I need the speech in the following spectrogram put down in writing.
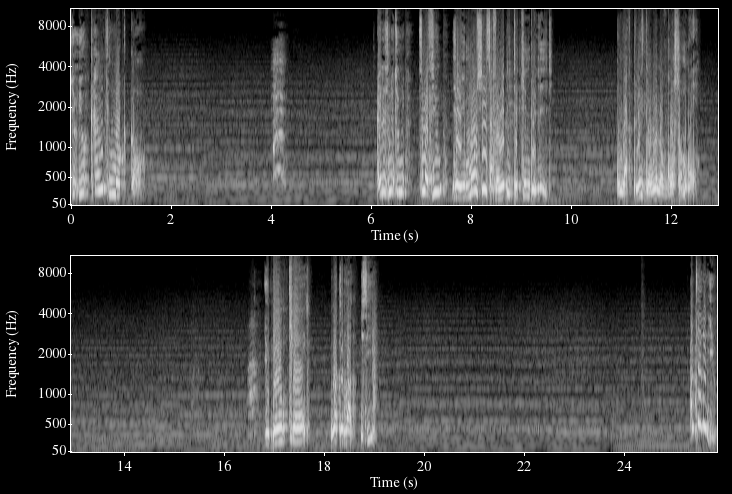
You, you can't mock God. Are you listening to me? Some of you, your emotions have already taken the lead, and you have placed the will of God somewhere. You don't care, whatever. You see, I'm telling you,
